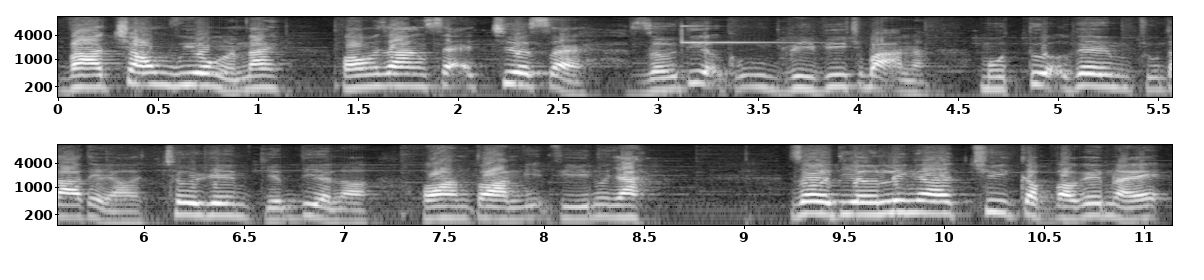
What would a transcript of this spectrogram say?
Và trong video ngày hôm nay Hoàng Văn Giang sẽ chia sẻ, giới thiệu cũng review cho bạn là một tựa game chúng ta thể uh, chơi game kiếm tiền là hoàn toàn miễn phí luôn nha. Rồi thì link uh, à, truy cập vào game này ấy,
